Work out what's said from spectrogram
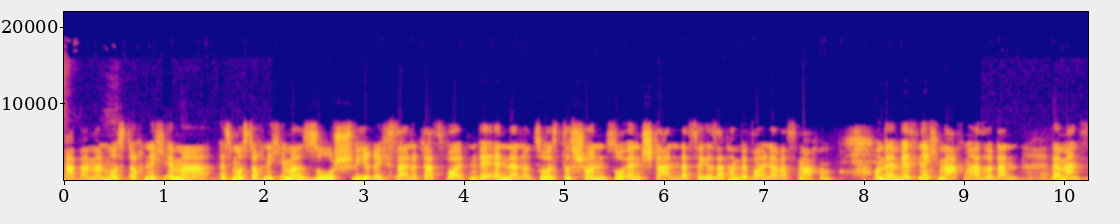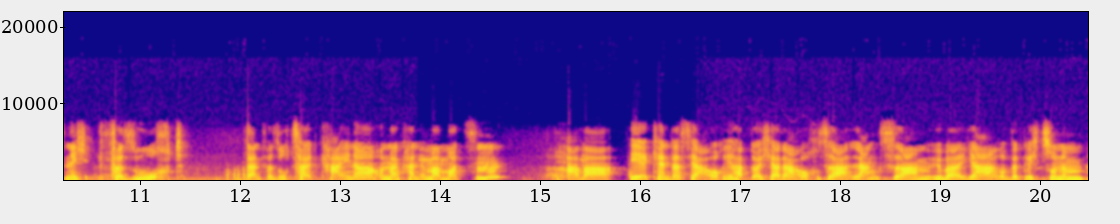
Aber man muss doch nicht immer, es muss doch nicht immer so schwierig sein. Und das wollten wir ändern. Und so ist es schon so entstanden, dass wir gesagt haben, wir wollen da was machen. Und wenn wir es nicht machen, also dann, wenn man es nicht versucht, dann versucht es halt keiner und man kann immer motzen. Aber ihr kennt das ja auch, ihr habt euch ja da auch langsam über Jahre wirklich zu einem,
